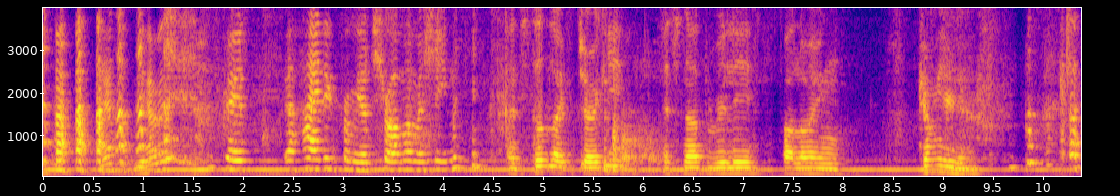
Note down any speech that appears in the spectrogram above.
Yeah, you have it? it's great. You're hiding from your trauma machine. It's still like jerky. It's not really following. Come here, yeah.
